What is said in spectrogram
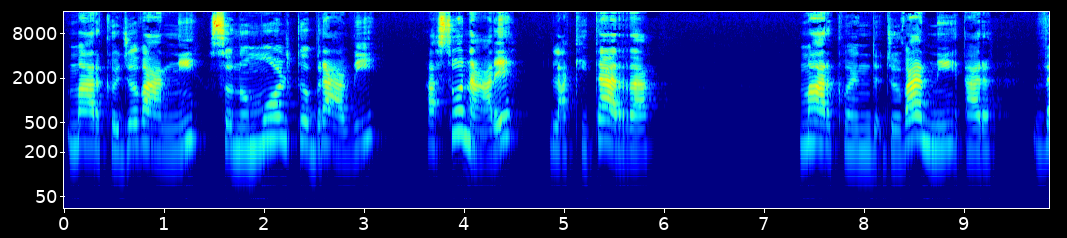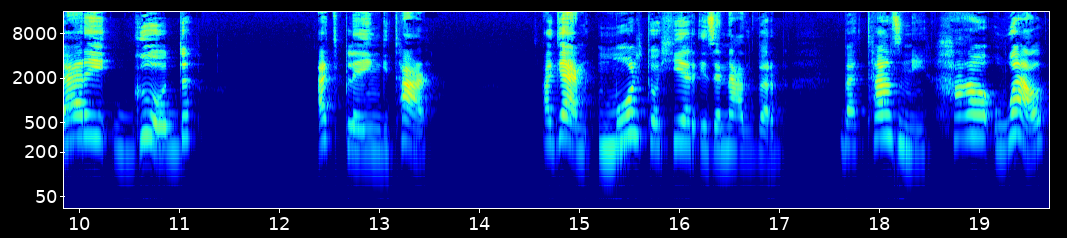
Marco e Giovanni sono molto bravi a suonare la chitarra. Marco and Giovanni are very good at playing guitar. Again, molto here is an adverb that tells me how well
